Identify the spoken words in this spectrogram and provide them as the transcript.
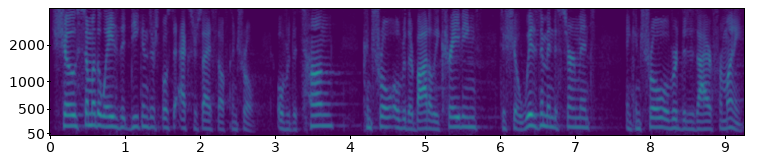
show some of the ways that deacons are supposed to exercise self control over the tongue, control over their bodily cravings, to show wisdom and discernment, and control over the desire for money.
